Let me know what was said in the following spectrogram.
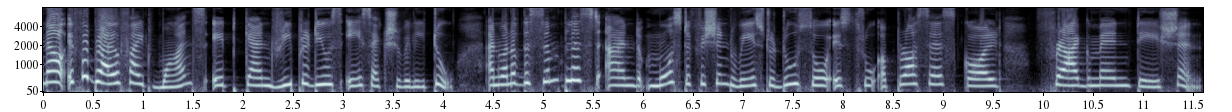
Now, if a bryophyte wants, it can reproduce asexually too. And one of the simplest and most efficient ways to do so is through a process called fragmentation.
